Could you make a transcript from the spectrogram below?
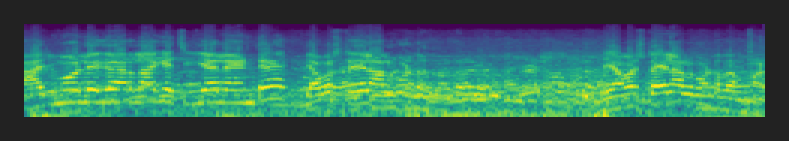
రాజమౌళి గారు లాగే చేయాలి అంటే ఎవరి స్టైల్ అలాగుంటుంది ఎవరి స్టైల్ అలాగుంటుంది అనమాట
